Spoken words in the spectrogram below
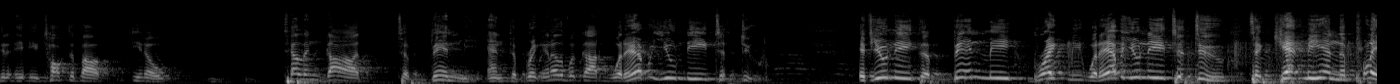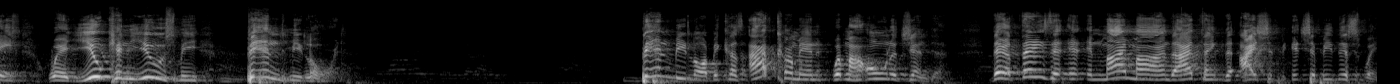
He, he talked about, you know, telling God to bend me and to break. In other words, God, whatever you need to do, if you need to bend me, break me, whatever you need to do to get me in the place where you can use me, bend me, Lord. Bend me, Lord, because I've come in with my own agenda. There are things that in my mind that I think that I should be, it should be this way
